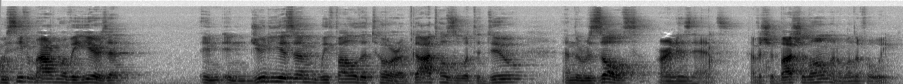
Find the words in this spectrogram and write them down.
we see from Avram over here is that in, in Judaism, we follow the Torah. God tells us what to do, and the results are in His hands. Have a Shabbat Shalom and a wonderful week.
